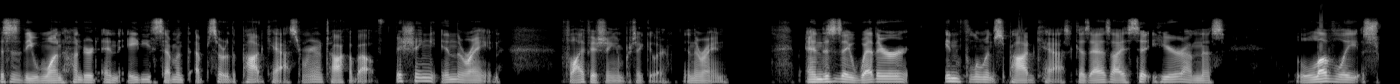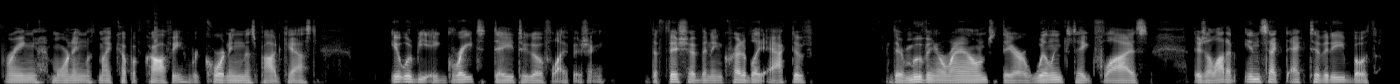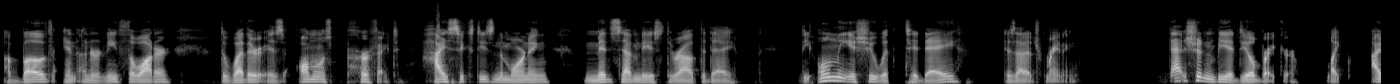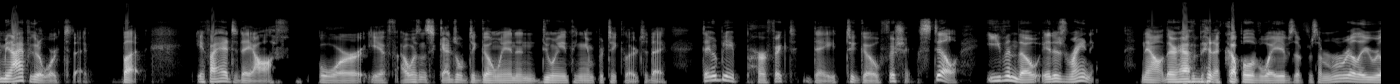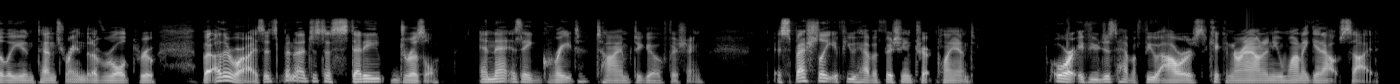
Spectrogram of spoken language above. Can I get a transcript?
This is the 187th episode of the podcast. We're going to talk about fishing in the rain, fly fishing in particular, in the rain. And this is a weather influenced podcast because as I sit here on this lovely spring morning with my cup of coffee recording this podcast, it would be a great day to go fly fishing. The fish have been incredibly active they're moving around, they are willing to take flies. There's a lot of insect activity both above and underneath the water. The weather is almost perfect high 60s in the morning, mid 70s throughout the day. The only issue with today is that it's raining. That shouldn't be a deal breaker. Like, I mean, I have to go to work today, but if I had today off, or if I wasn't scheduled to go in and do anything in particular today, today would be a perfect day to go fishing. Still, even though it is raining. Now, there have been a couple of waves of some really, really intense rain that have rolled through, but otherwise, it's been a, just a steady drizzle, and that is a great time to go fishing, especially if you have a fishing trip planned, or if you just have a few hours kicking around and you want to get outside.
